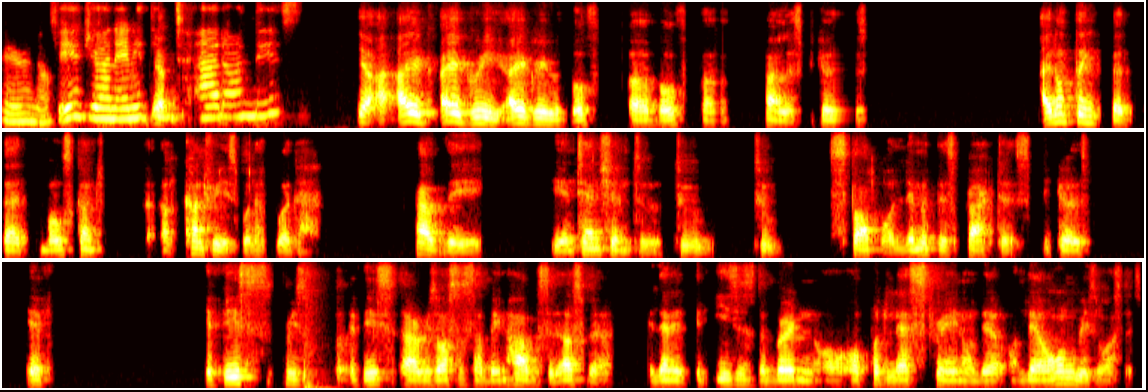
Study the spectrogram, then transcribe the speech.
Fair enough. Adrian, anything to add on this? Yeah, I, I, I agree. I agree with both uh, both uh, panelists because I don't think that that most country, uh, countries would have, would have the the intention to to to stop or limit this practice because if if these if these uh, resources are being harvested elsewhere, then it, it eases the burden or, or, put less strain on their on their own resources,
